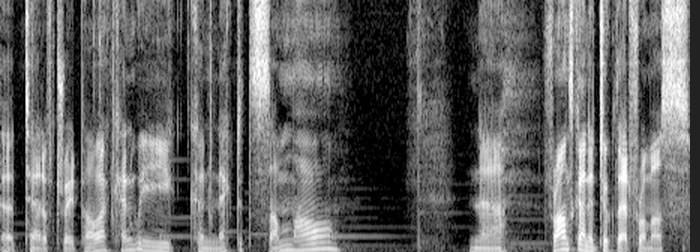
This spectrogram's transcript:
a tad of trade power. Can we connect it somehow? Nah. France kind of took that from us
